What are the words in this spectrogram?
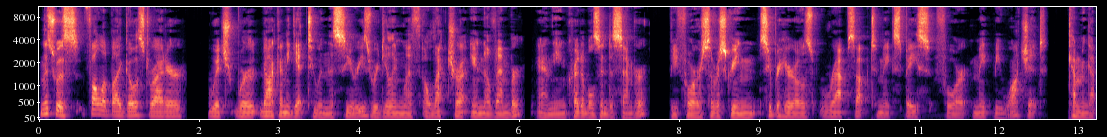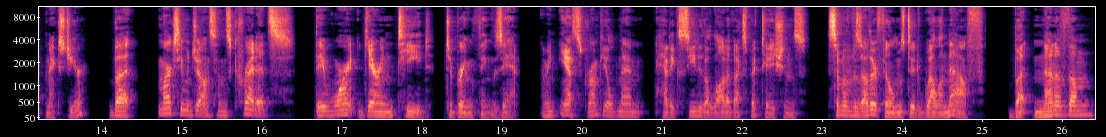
And this was followed by Ghost Rider, which we're not going to get to in this series. We're dealing with Elektra in November and The Incredibles in December before Silver Screen Superheroes wraps up to make space for Make Me Watch It coming up next year. But Mark Steven Johnson's credits, they weren't guaranteed to bring things in. I mean, yes, Grumpy Old Men had exceeded a lot of expectations. Some of his other films did well enough, but none of them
